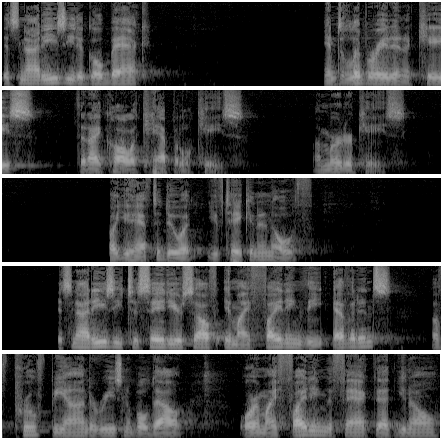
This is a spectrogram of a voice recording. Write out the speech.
It's not easy to go back and deliberate in a case that I call a capital case, a murder case. But you have to do it. You've taken an oath. It's not easy to say to yourself, Am I fighting the evidence of proof beyond a reasonable doubt? Or am I fighting the fact that, you know,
